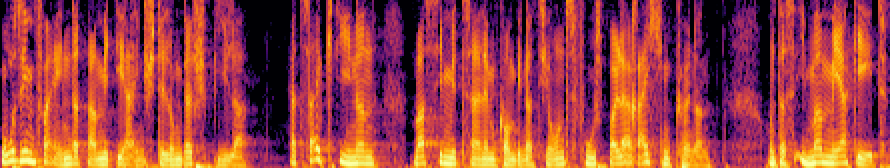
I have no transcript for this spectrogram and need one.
Osim verändert damit die Einstellung der Spieler. Er zeigt ihnen, was sie mit seinem Kombinationsfußball erreichen können und dass immer mehr geht.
